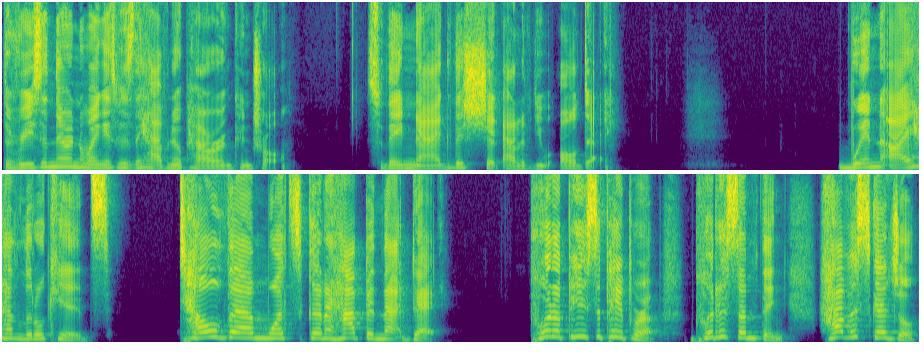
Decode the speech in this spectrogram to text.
the reason they're annoying is because they have no power and control. So they nag the shit out of you all day. When I had little kids, tell them what's going to happen that day. Put a piece of paper up, put a something, have a schedule.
